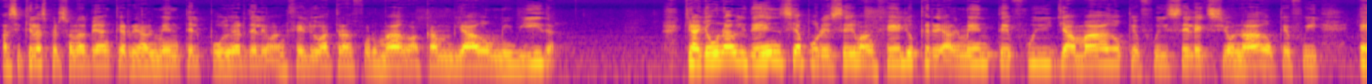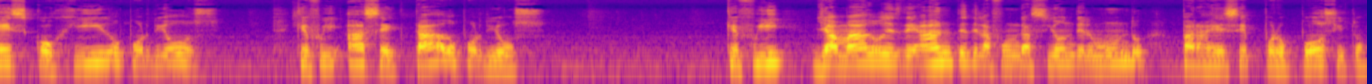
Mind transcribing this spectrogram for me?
así que las personas vean que realmente el poder del Evangelio ha transformado, ha cambiado mi vida. Que haya una evidencia por ese Evangelio que realmente fui llamado, que fui seleccionado, que fui escogido por Dios, que fui aceptado por Dios, que fui llamado desde antes de la fundación del mundo para ese propósito.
